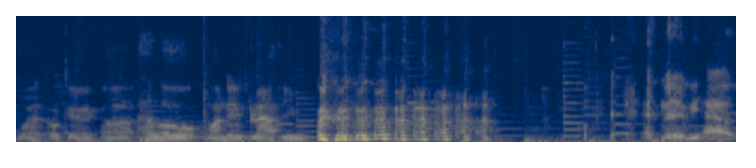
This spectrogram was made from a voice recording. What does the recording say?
What? Okay. Uh, hello, my name's Matthew. and then we have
